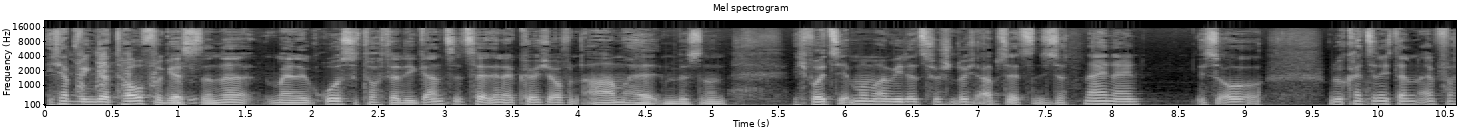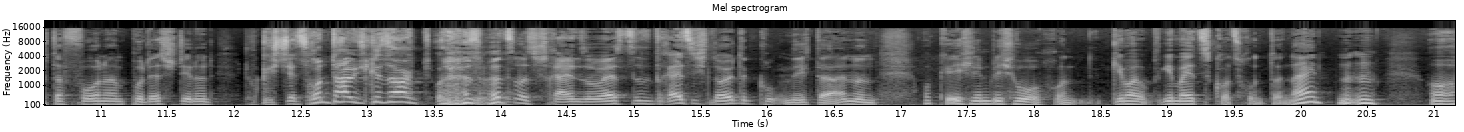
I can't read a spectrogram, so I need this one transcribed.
Ich habe wegen der Taufe gestern, ne, meine große Tochter die ganze Zeit in der Kirche auf den Arm halten müssen und ich wollte sie immer mal wieder zwischendurch absetzen. Sie sagt, nein, nein. Ich so, und du kannst ja nicht dann einfach da vorne am Podest stehen und du gehst jetzt runter, habe ich gesagt, oder sonst was schreien, so weißt du, 30 Leute gucken dich da an und okay, ich nehme dich hoch und geh mal, geh mal jetzt kurz runter. Nein, mm -mm. Oh.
